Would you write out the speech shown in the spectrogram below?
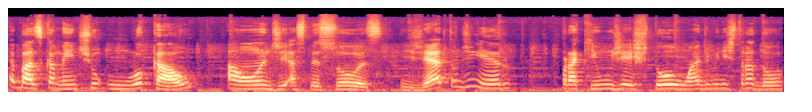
é basicamente um local aonde as pessoas injetam dinheiro para que um gestor, um administrador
